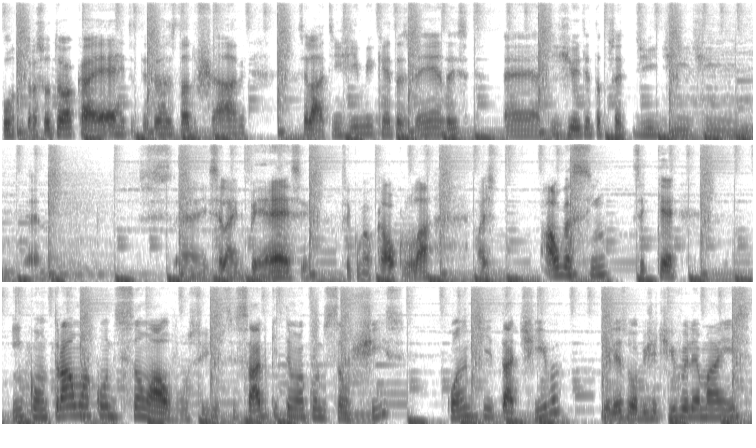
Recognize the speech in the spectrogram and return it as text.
pô, tu traçou teu OKR, tu tem teu resultado-chave, sei lá, atingir 1.500 vendas, é, atingir 80% de, de, de é, é, sei lá, NPS, não sei como é o cálculo lá, mas algo assim, você quer encontrar uma condição alvo, ou seja, você sabe que tem uma condição X quantitativa, beleza? O objetivo ele é mais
